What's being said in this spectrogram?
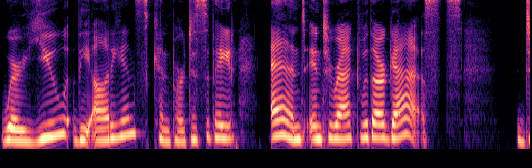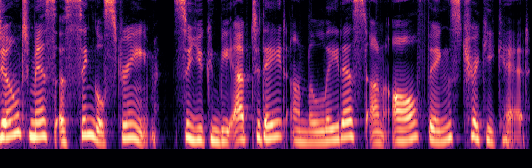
where you, the audience, can participate and interact with our guests. Don't miss a single stream so you can be up to date on the latest on all things Tricky Kid.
